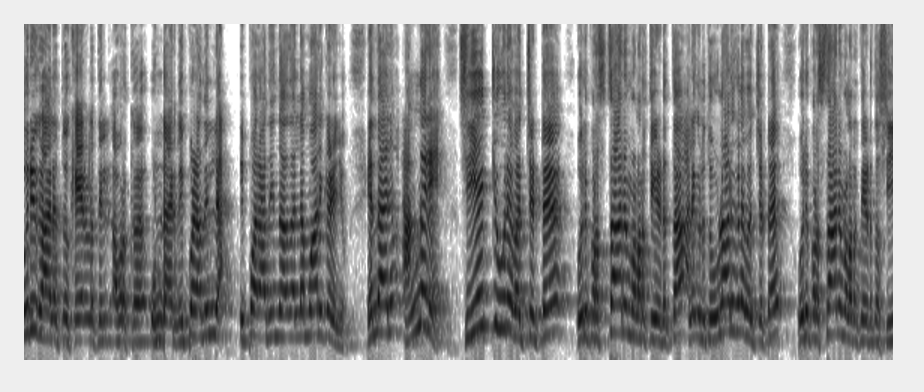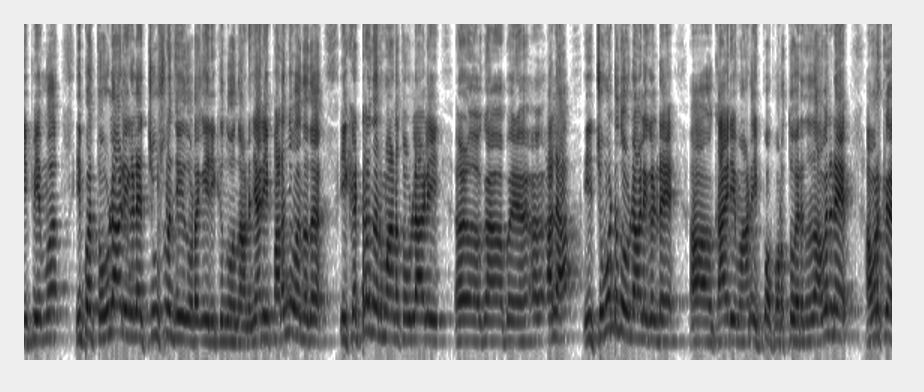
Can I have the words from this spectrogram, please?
ഒരു കാലത്ത് കേരളത്തിൽ അവർക്ക് ഉണ്ടായിരുന്നു. ഇപ്പോഴതില്ല. ഇപ്പോൾ അതിൽ നിന്ന് അതെല്ലാം മാറിക്കഴിഞ്ഞു. എന്തായാലും അങ്ങനെ സി എ ടുവിനെ വെച്ചിട്ട് ഒരു പ്രസ്ഥാനം വളർത്തിയെടുത്ത അല്ലെങ്കിൽ തൊഴിലാളികളെ വെച്ചിട്ട് ഒരു പ്രസ്ഥാനം വളർത്തിയെടുത്ത സി പി എം ഇപ്പൊ തൊഴിലാളികളെ ചൂഷണം ചെയ്തു തുടങ്ങിയിരിക്കുന്നു എന്നാണ്. ഞാൻ ഈ പറഞ്ഞു വന്നത് ഈ കെട്ടിട നിർമ്മാണ തൊഴിലാളി അല്ല ഈ ചുമട്ട് തൊഴിലാളികളുടെ കാര്യമാണ് ഇപ്പോൾ പുറത്തു വരുന്നത്. അവരുടെ അവർക്ക്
